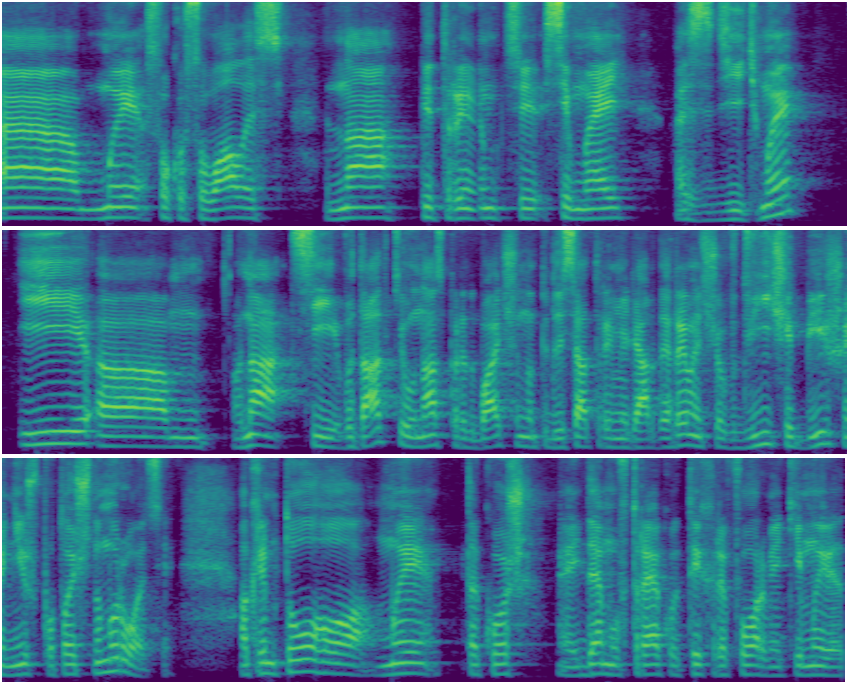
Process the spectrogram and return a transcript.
е, ми сфокусувались на підтримці сімей з дітьми. І е, на ці видатки у нас передбачено 53 мільярди гривень, що вдвічі більше ніж в поточному році. Окрім того, ми також йдемо в треку тих реформ, які ми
